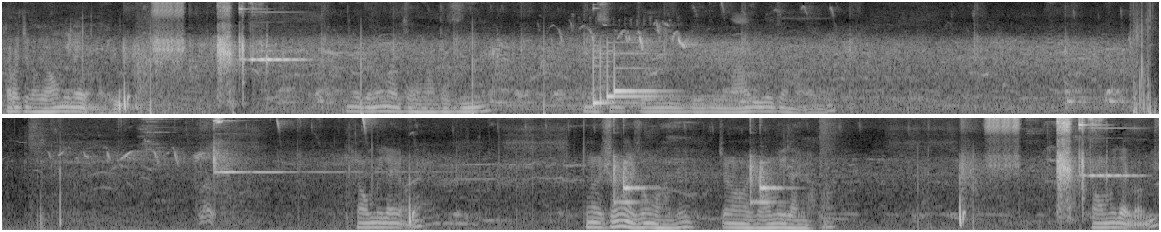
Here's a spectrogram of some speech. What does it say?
ဒါပေမဲ့ကျွန်တော်ရောင်းမိလိုက်ရမှာပြီ။ငါကျွန် တော်မှကျန်တာတစ်စီးနှစ်စီးကျော်ဒီငါးလေးပဲကျန်ပါတော့။ရောင်းမိလိုက်ရတယ်။ကျွန်တော်ရှုံးရင်ရှုံးပါလေ။ကျွန်တော်ရောင်းမိလိုက်ရပါ။ရောင်းမိလိုက်ပါပြီ။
